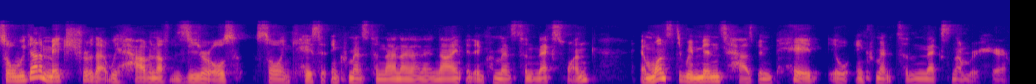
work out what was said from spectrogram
So we got to make sure that we have enough zeros. So in case it increments to 99999, it increments to the next one. And once the remittance has been paid, it will increment to the next number here.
